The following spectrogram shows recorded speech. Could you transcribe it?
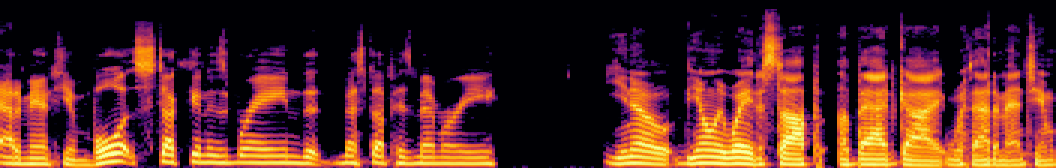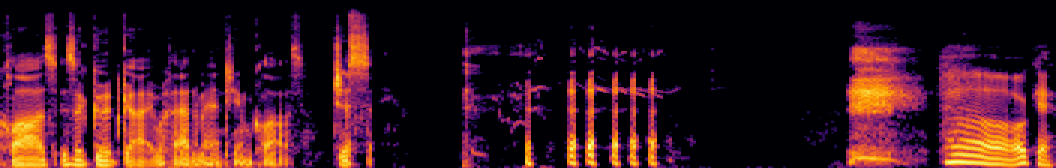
adamantium bullet stuck in his brain that messed up his memory. you know, the only way to stop a bad guy with adamantium claws is a good guy with adamantium claws. Just saying. Oh, okay.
